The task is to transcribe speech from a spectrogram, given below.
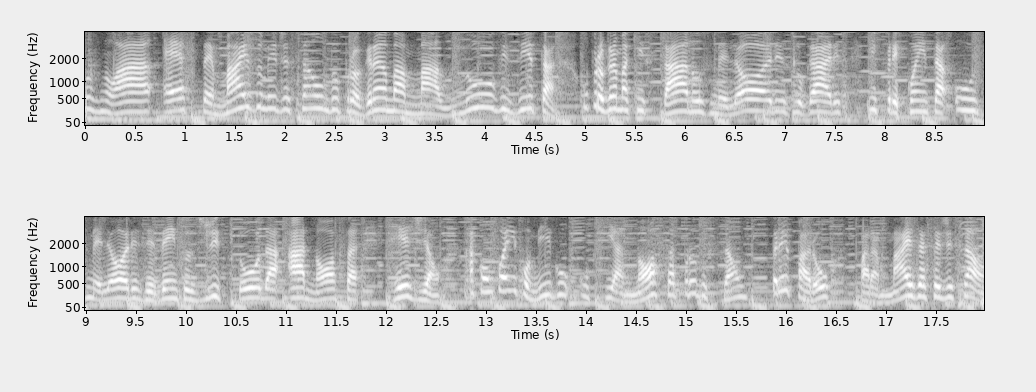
Estamos no ar. Esta é mais uma edição do programa Malu Visita. O programa que está nos melhores lugares e frequenta os melhores eventos de toda a nossa região. Acompanhe comigo o que a nossa produção preparou para mais essa edição.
